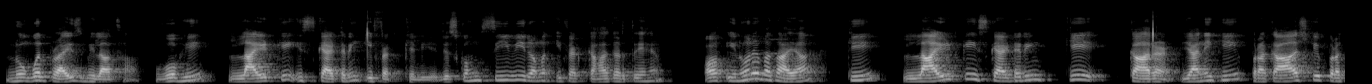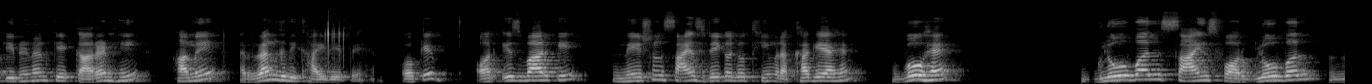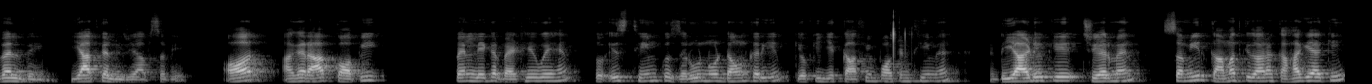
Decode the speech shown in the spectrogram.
नोबल प्राइज मिला था। वो भी लाइट के स्कैटरिंग इफ़ेक्ट के लिए, जिसको हम सी वी रमन इफ़ेक्ट कहा करते हैं। और इन्होंने बताया कि लाइट के स्कैटरिंग के कारण, यानी कि प्रकाश के प्रकीर्णन के कारण ही हमें रंग दिखाई देते हैं। ओके और इस बार के नेशनल साइंस डे का जो थीम रखा गया है, वो है global science for global wellbeing याद कर लीजिए आप सभी। और अगर आप कॉपी पेन लेकर बैठे हुए हैं तो इस थीम को ज़रूर नोट डाउन करिए, क्योंकि ये काफ़ी इंपॉर्टेंट थीम है। डीआरडीओ के चेयरमैन समीर कामत के द्वारा कहा गया कि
